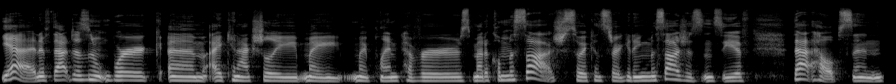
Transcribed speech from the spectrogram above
yeah and if that doesn't work um, i can actually my my plan covers medical massage so i can start getting massages and see if that helps and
